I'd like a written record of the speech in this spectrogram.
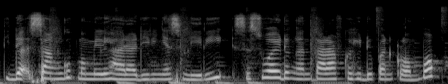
tidak sanggup memelihara dirinya sendiri sesuai dengan taraf kehidupan kelompok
